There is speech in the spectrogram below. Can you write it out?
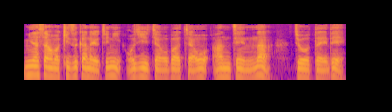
皆さんは気づかないうちにおじいちゃんおばあちゃんを安全な状態で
